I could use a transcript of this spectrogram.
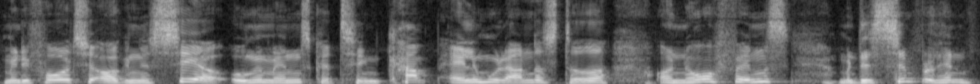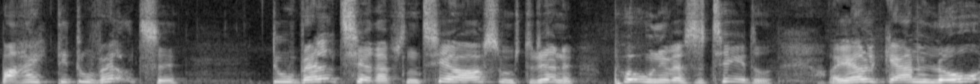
men i forhold til at organisere unge mennesker til en kamp alle mulige andre steder. Og no offense, men det er simpelthen bare ikke det, du er valgt til. Du er valgt til at repræsentere os som studerende på universitetet. Og jeg vil gerne love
